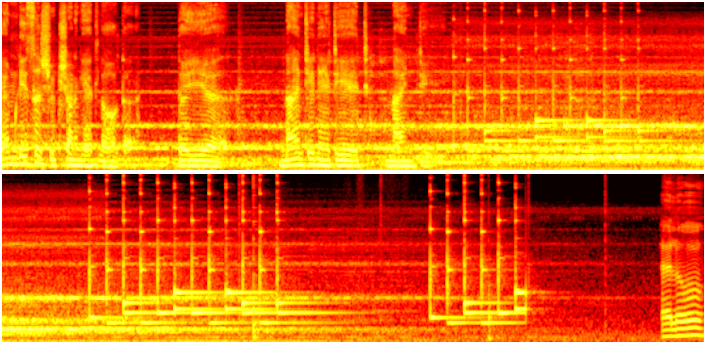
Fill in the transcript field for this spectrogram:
एम डीचं शिक्षण घेतलं होतं. The year nineteen eighty eight ninety hello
